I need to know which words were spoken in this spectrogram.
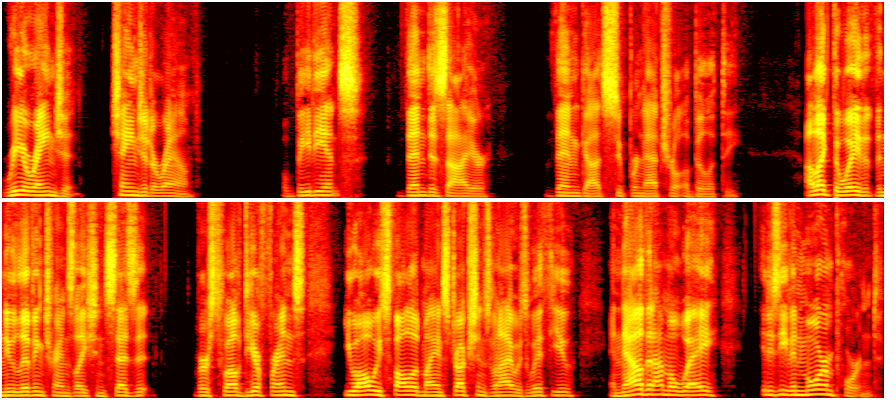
rearrange it, change it around. Obedience, then desire, then God's supernatural ability. I like the way that the New Living Translation says it. Verse 12 Dear friends, you always followed my instructions when I was with you, and now that I'm away, it is even more important.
